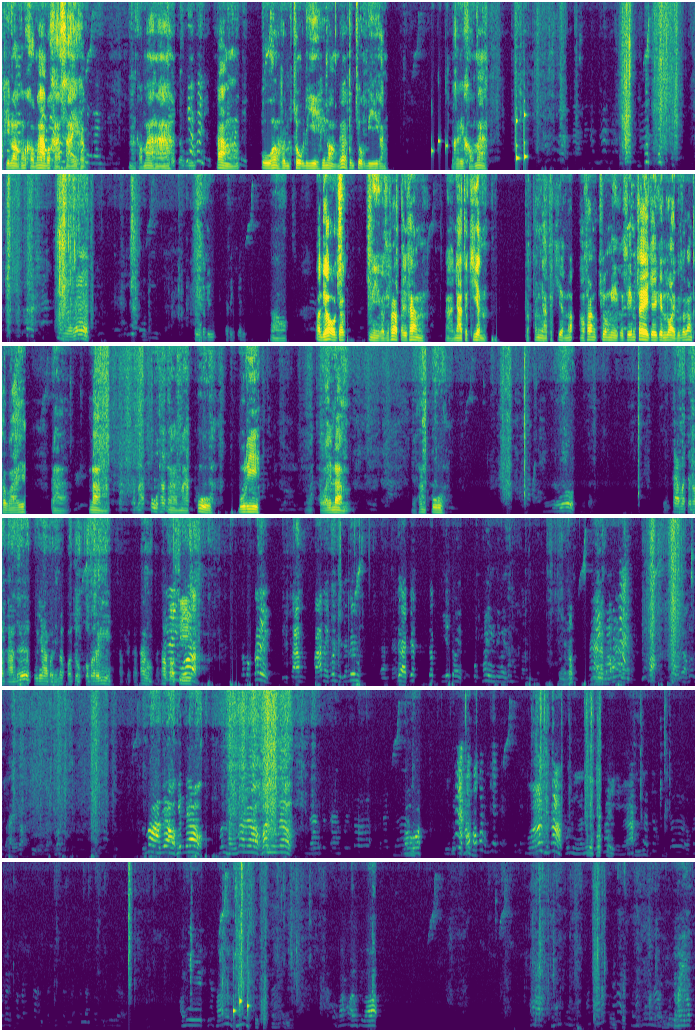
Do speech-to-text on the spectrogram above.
พี่น้องของเขามาบ่ขาดสายครับ เขามาหาทางปูเฮาเพิ่นโชคดีพี่น้องเด้อเพิ่นโชคดีกันก็ได้เขามา เนี่ยเด้อเป็นก็เป็นตะเคียนอ๋ออะเดี๋ยวออกจากนี่ก็สิพาไปทางอ่าญาตะเคียน กับทางญาตะเคียนเนาะเอาทางช่วงนี้ก็เสียมใส่ใจเกินร้อยเพิ่นกำลังถวายอ่าน้ำสมาผู้ครับอ่าหมากผู้บุรีถวายน้ำทั้งปูโอ้เดินทามาจะนอนหาเด้อปุยาบัดนี้มาขอจบขอบารมี ทั้งเท่าเก่าซีก็บอกให้ตีสามฟ้าในเพื่อนอีกอย่างหนึงเดี๋ยวเจ็ดจะเสียใจบอกให้ไว้ทั้งหมดเนาะ มาแล้วเฮ็ดแล้วมันไถมาแล้ววันหนึงแล้วเอาวะเอาวะสิหน้าคนนี้นี่บอกให้นี่นะอันนี้ที่ทางนี้ทางมาที่ละ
